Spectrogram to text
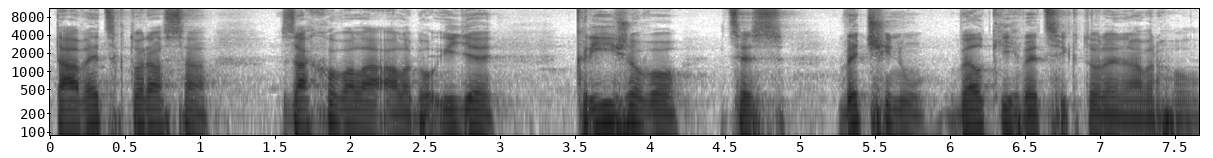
Tá vec, ktorá sa zachovala alebo ide krížovo cez väčšinu veľkých vecí, ktoré navrhol?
